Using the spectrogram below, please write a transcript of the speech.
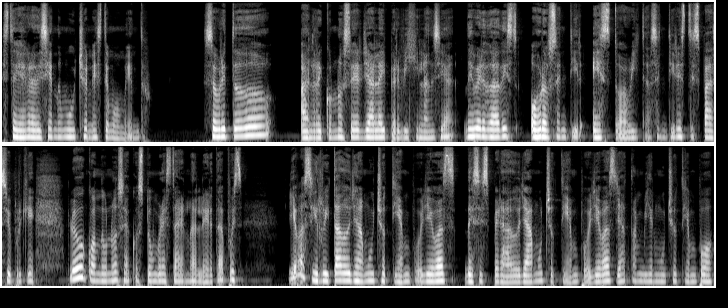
estoy agradeciendo mucho en este momento. Sobre todo al reconocer ya la hipervigilancia, de verdad es oro sentir esto ahorita, sentir este espacio, porque luego cuando uno se acostumbra a estar en alerta, pues llevas irritado ya mucho tiempo, llevas desesperado ya mucho tiempo, llevas ya también mucho tiempo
